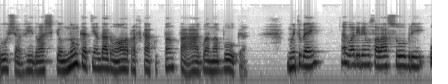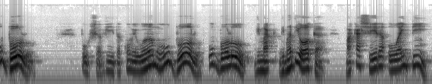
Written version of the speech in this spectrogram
Puxa vida, eu acho que eu nunca tinha dado uma aula para ficar com tanta água na boca. Muito bem, agora iremos falar sobre o bolo. Puxa vida, como eu amo o bolo! O bolo de, ma de mandioca, macaxeira ou aipim,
